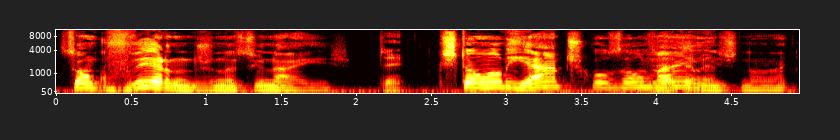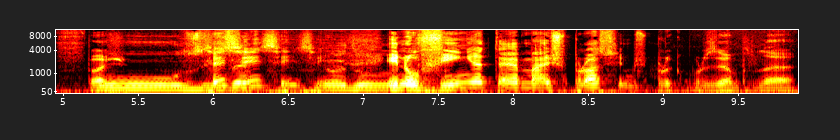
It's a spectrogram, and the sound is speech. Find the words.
São governos nacionais. Que estão aliados com os alemães, Exatamente. não é? Os sim, sim, sim, sim. Do... E no fim até mais próximos, porque, por exemplo, na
